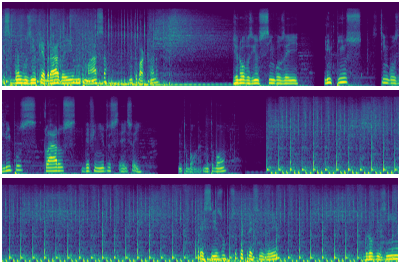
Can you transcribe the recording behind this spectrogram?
Esse bombozinho quebrado aí, muito massa, muito bacana. De novozinho os singles aí limpinhos, Singles limpos, claros, definidos. É isso aí. Muito bom, muito bom. Preciso, super preciso aí. Groovezinho.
